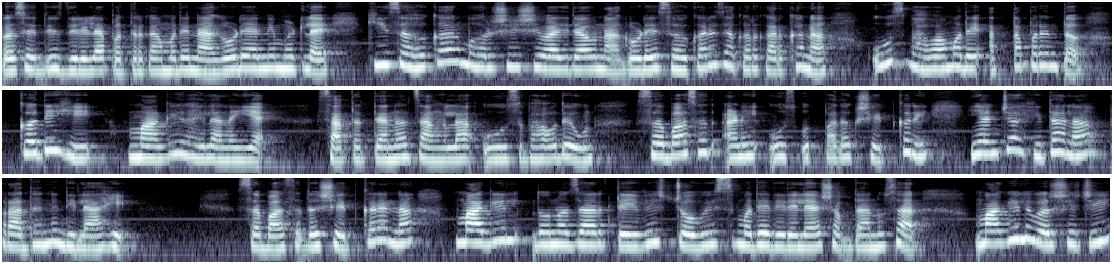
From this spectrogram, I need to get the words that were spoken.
प्रसिद्धीस दिलेल्या पत्रकामध्ये नागवडे यांनी म्हटलंय की सहकार महर्षी शिवाजीराव नागवडे सहकारी साखर कारखाना ऊस भावामध्ये आत्तापर्यंत कधीही मागे राहिला नाही आहे सातत्यानं चांगला ऊस भाव देऊन सभासद आणि ऊस उत्पादक शेतकरी यांच्या हिताला प्राधान्य दिलं आहे. सभासद शेतकऱ्यांना मागील दोन हजार तेवीस चोवीसमध्ये दिलेल्या शब्दानुसार मागील वर्षीची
